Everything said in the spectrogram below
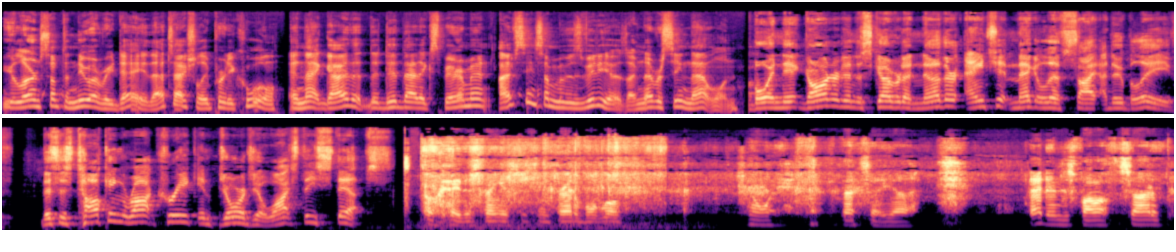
you learn something new every day. That's actually pretty cool. And that guy that, that did that experiment, I've seen some of his videos. I've never seen that one. Boy Nick Garner done discovered another ancient megalith site, I do believe. This is Talking Rock Creek in Georgia. Watch these steps. Okay, this thing is just incredible. Look, no way. That's a, uh, that didn't just fall off the side of the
